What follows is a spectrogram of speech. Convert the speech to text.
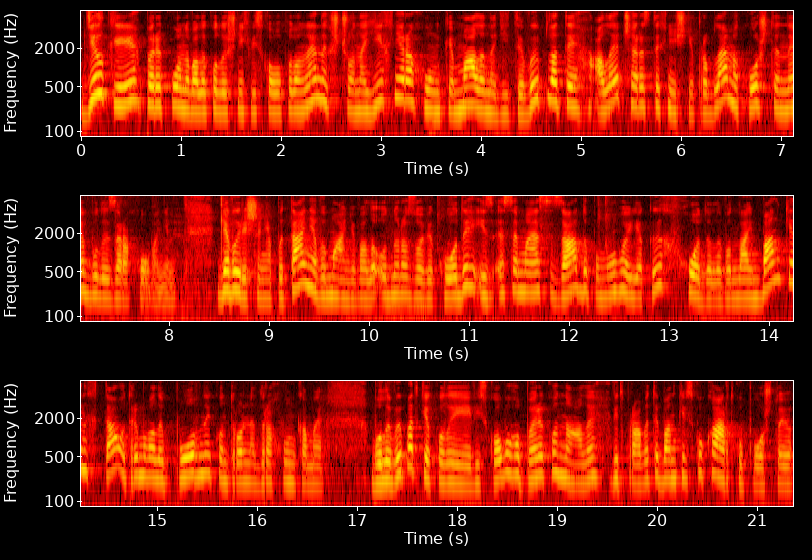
Ділки переконували колишніх військовополонених, що на їхні рахунки мали надійти виплати, але через технічні проблеми кошти не були зараховані. Для вирішення питання виманювали одноразові коди із СМС, за допомогою яких входили в онлайн-банкінг та отримували повний контроль над рахунками. Були випадки, коли військового переконали відправити банківську картку поштою,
